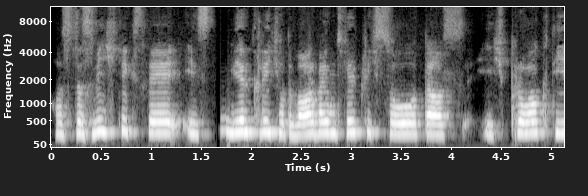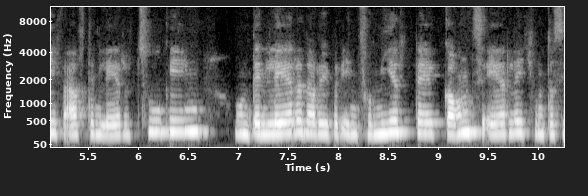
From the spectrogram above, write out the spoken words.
Also das Wichtigste ist wirklich oder war bei uns wirklich so, dass ich proaktiv auf den Lehrer zuging und den Lehrer darüber informierte, ganz ehrlich, und das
